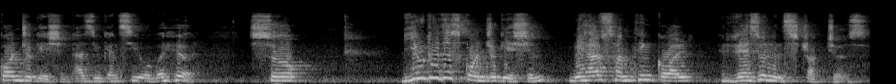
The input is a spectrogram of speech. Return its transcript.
conjugation as you can see over here. So due to this conjugation, we have something called resonance structures.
